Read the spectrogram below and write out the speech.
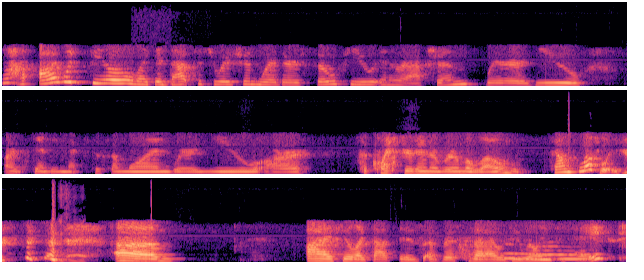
Yeah, I would feel like in that situation where there's so few interactions, where you aren't standing next to someone, where you are sequestered in a room alone, sounds lovely. um, I feel like that is a risk that I would be willing to take.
